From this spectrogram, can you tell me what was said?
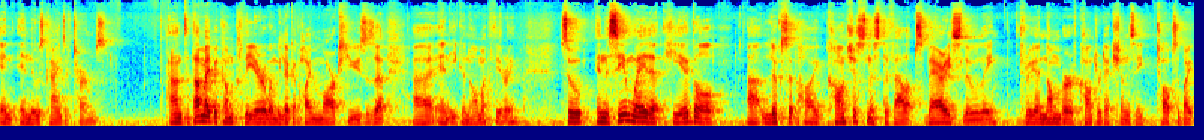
in, in those kinds of terms. And that might become clear when we look at how Marx uses it uh, in economic theory. So, in the same way that Hegel uh, looks at how consciousness develops very slowly through a number of contradictions. He talks about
